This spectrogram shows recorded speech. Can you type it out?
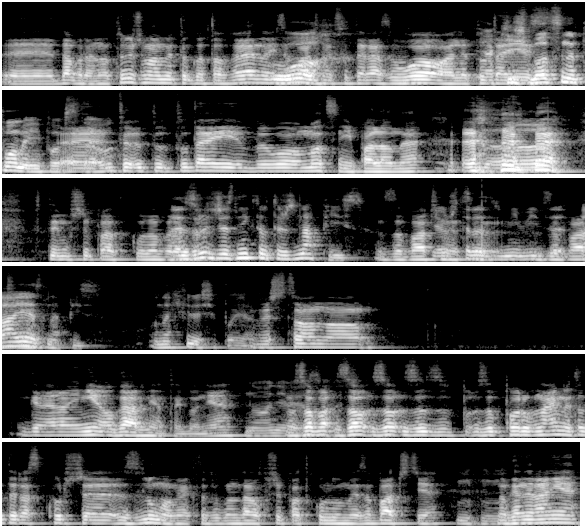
E, dobra, no tu już mamy to gotowe, no i Wow. zobaczmy co teraz. Wow, ale tutaj Jakiś jest... mocny płomień powstał. E, tu, tu, tutaj było mocniej palone No, w tym przypadku. Dobra, ale zwróć, że zniknął też napis. zobaczmy. Ja już teraz co- nie widzę. Zobaczmy. A, jest napis. On na chwilę się pojawia. Wiesz co, no... Generalnie nie ogarnia tego, nie? No nie No wiem. zoba- zo, zo, zo, zo, zo, porównajmy to teraz kurczę z Lumą, jak to wyglądało w przypadku Lumy, zobaczcie. Mhm. No generalnie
